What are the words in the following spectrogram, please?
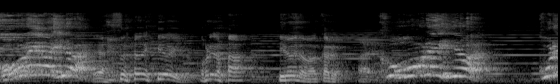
これはい。やそれは広いよ。これは広いの分かる。はい。広い。これ広い。これ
